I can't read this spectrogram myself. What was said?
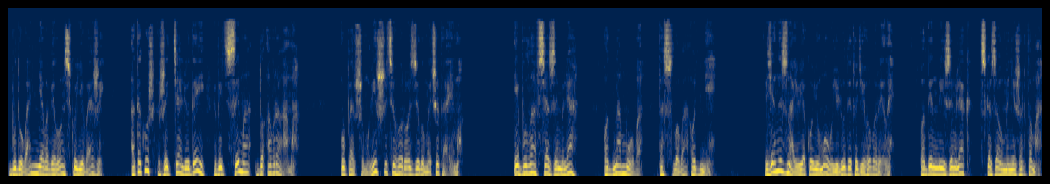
будування Вавилонської вежі, а також життя людей від Сима до Авраама. У першому вірші цього розділу ми читаємо І була вся земля одна мова та слова одні. Я не знаю, якою мовою люди тоді говорили. Один мій земляк сказав мені жартома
